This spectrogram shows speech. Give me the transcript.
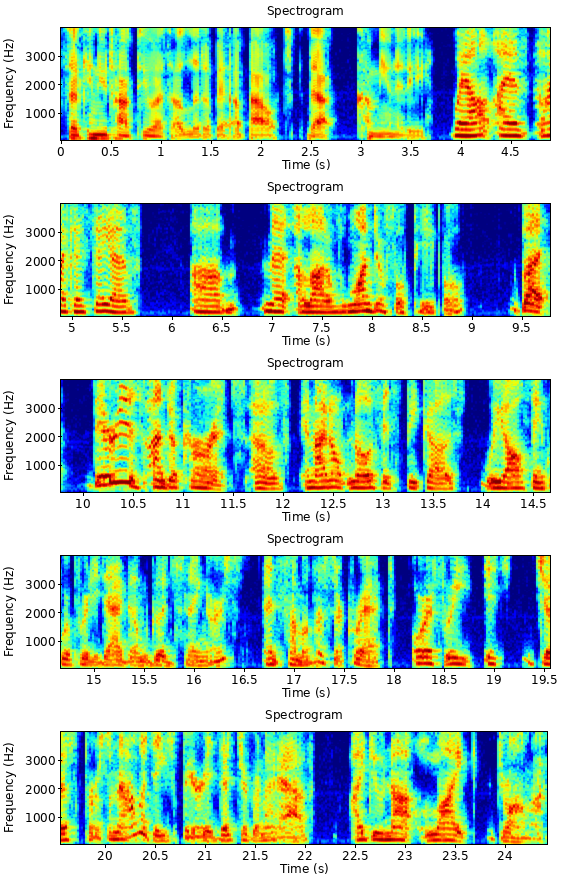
So, can you talk to us a little bit about that community? Well, I've, like I say, I've um, met a lot of wonderful people, but there is undercurrents of, and I don't know if it's because we all think we're pretty daggum good singers, and some of us are correct, or if we, it's just personalities, period, that you're going to have. I do not like drama.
